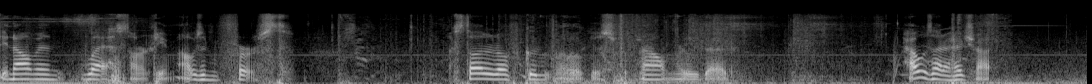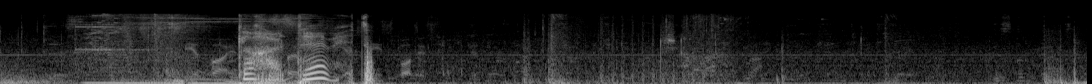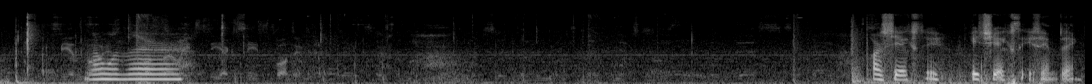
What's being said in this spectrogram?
Now I'm in last on our team. I was in first. I started off good with my locust, but now I'm really bad. How was that a headshot? God damn it. RCXD. HCXD, same thing.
